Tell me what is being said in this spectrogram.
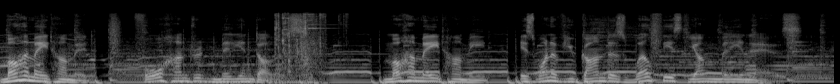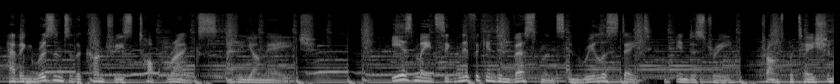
Mohamed Hamid, $400 million. Mohamed Hamid is one of Uganda's wealthiest young millionaires, having risen to the country's top ranks at a young age. He has made significant investments in real estate, industry, transportation,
